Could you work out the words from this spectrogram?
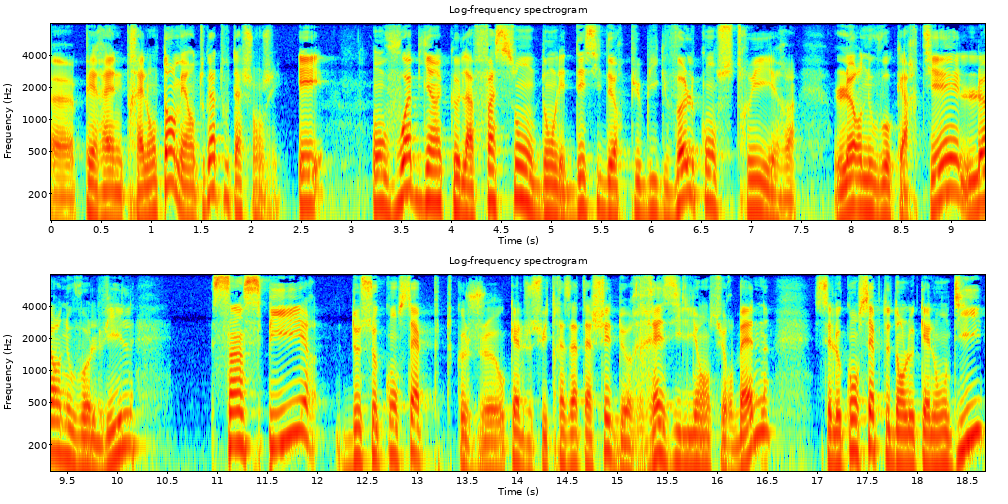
euh, pérenne très longtemps, mais en tout cas, tout a changé. Et on voit bien que la façon dont les décideurs publics veulent construire leur nouveau quartier, leur nouvelle ville, s'inspire de ce concept que je, auquel je suis très attaché de résilience urbaine. C'est le concept dans lequel on dit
